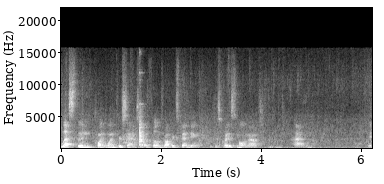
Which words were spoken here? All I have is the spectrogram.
less than 0.1% of philanthropic spending, which is quite a small amount. Um, yeah.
